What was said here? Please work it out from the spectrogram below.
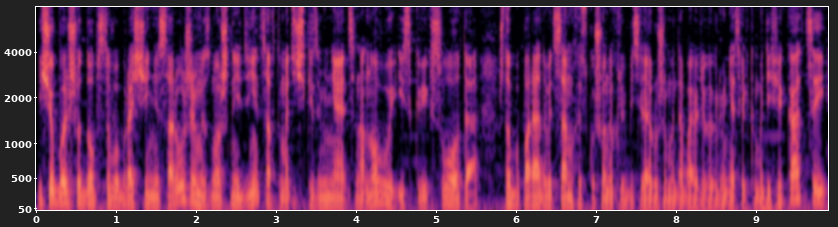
Еще больше удобства в обращении с оружием, изношенная единица автоматически заменяется на новую из квикслота. Чтобы порадовать самых искушенных любителей оружия, мы добавили в игру несколько модификаций.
